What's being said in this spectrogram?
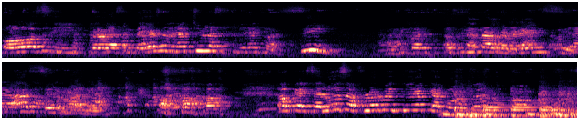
Oh, sí, pero las centellas se verían chulas si estuviera yo así. Aquí parece que estoy haciendo una reverencia. Ah, sí, hermano. ok, saludos a Flor Ventura que alborotó el grupo.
